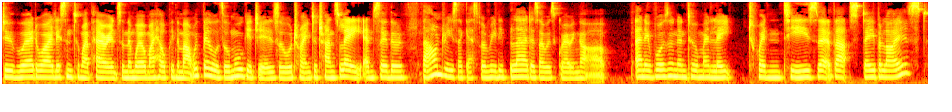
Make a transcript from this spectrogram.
do where do I listen to my parents and then where am I helping them out with bills or mortgages or trying to translate? And so the boundaries I guess were really blurred as I was growing up. And it wasn't until my late 20s that that stabilized.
